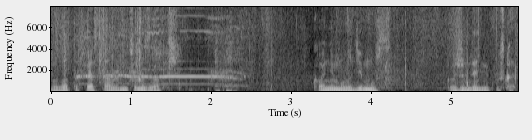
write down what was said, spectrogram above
Болото фест, але нічого не зробиш. Коні молоді мус кожен день випускати.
